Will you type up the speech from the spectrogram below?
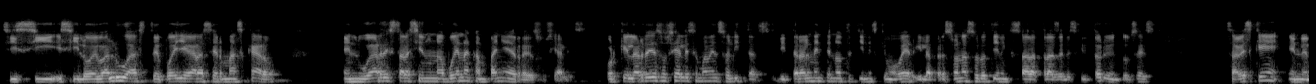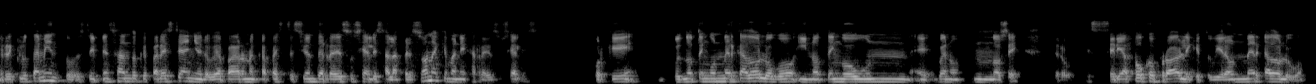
si, si, si lo evalúas, te puede llegar a ser más caro en lugar de estar haciendo una buena campaña de redes sociales. Porque las redes sociales se mueven solitas, literalmente no te tienes que mover y la persona solo tiene que estar atrás del escritorio. Entonces, ¿sabes qué? En el reclutamiento estoy pensando que para este año le voy a pagar una capacitación de redes sociales a la persona que maneja redes sociales. Porque pues no tengo un mercadólogo y no tengo un, eh, bueno, no sé, pero sería poco probable que tuviera un mercadólogo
